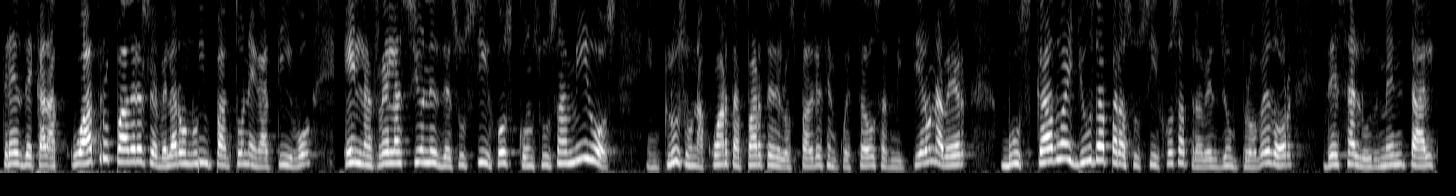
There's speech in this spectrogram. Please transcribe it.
tres de cada cuatro padres revelaron un impacto negativo en las relaciones de sus hijos con sus amigos. Incluso una cuarta parte de los padres encuestados admitieron haber buscado ayuda para sus hijos a través de un proveedor de salud mental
